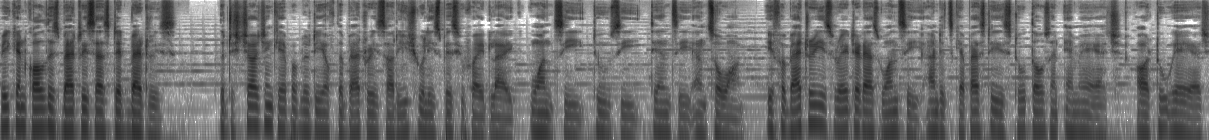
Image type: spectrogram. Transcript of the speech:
We can call these batteries as dead batteries. The discharging capability of the batteries are usually specified like 1C, 2C, 10C and so on. If a battery is rated as 1C and its capacity is 2000 mAh or 2Ah,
